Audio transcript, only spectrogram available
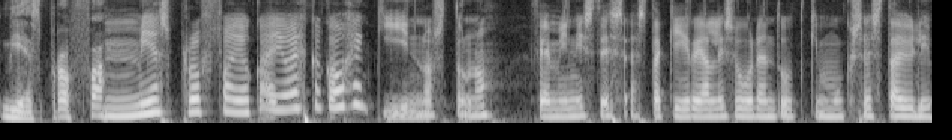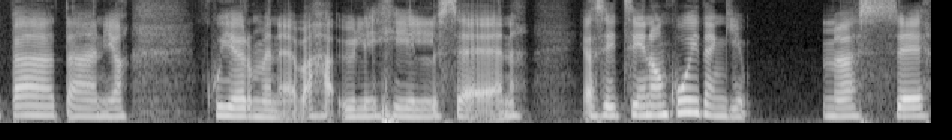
Miesproffa. Miesproffa, joka ei ole ehkä kauhean kiinnostunut feministisestä kirjallisuuden tutkimuksesta ylipäätään ja queer menee vähän yli hilseen. Ja sitten siinä on kuitenkin myös se,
